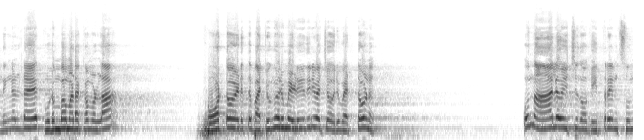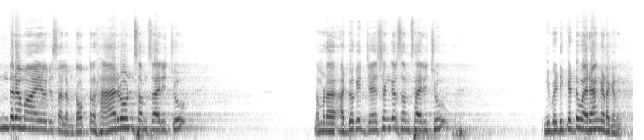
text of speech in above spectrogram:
നിങ്ങളുടെ കുടുംബമടക്കമുള്ള ഫോട്ടോ എടുത്ത് പറ്റുമെങ്കിൽ ഒരു മെഴുകുതിരി വെച്ചോ ഒരു വെട്ടോണ്. ഒന്ന് ആലോചിച്ച് നോക്കി ഇത്രയും സുന്ദരമായ ഒരു സ്ഥലം. ഡോക്ടർ ഹാരോൺ സംസാരിച്ചു. നമ്മുടെ അഡ്വക്കേറ്റ് ജയശങ്കർ സംസാരിച്ചു. ഇനി വെടിക്കെട്ട് വരാൻ കിടക്കണം.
